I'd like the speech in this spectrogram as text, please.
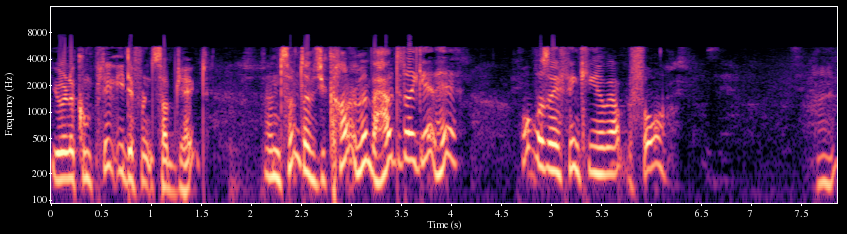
you're in a completely different subject. And sometimes you can't remember how did I get here? What was I thinking about before? Right.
